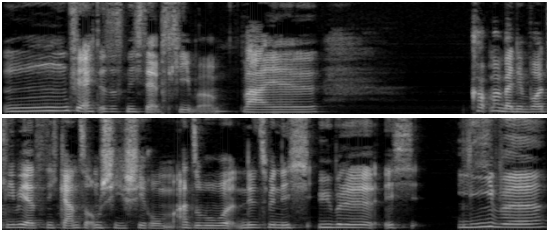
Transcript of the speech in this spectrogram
mh, hm, vielleicht ist es nicht Selbstliebe, weil kommt man bei dem Wort Liebe jetzt nicht ganz so um Shishi rum. Also nimm's mir nicht übel. Ich liebe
